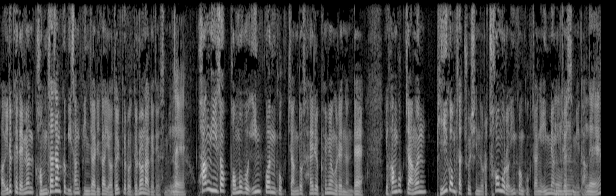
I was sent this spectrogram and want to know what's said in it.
어, 이렇게 되면 검사장급 이상 빈자리가 8개로 늘어나게 됐습니다. 네. 황희석 법무부 인권국장도 사의를 표명을 했는데 이 황 국장은 비검사 출신으로 처음으로 인권국장에 임명이 음, 됐습니다. 네.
